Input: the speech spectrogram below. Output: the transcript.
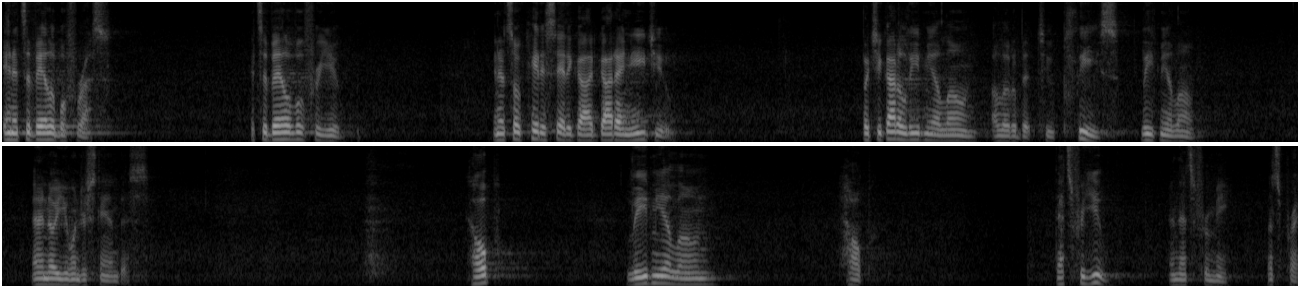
And it's available for us. It's available for you. And it's okay to say to God, God, I need you. But you got to leave me alone a little bit too. Please leave me alone. And I know you understand this. Help. Leave me alone. Help. That's for you, and that's for me. Let's pray.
